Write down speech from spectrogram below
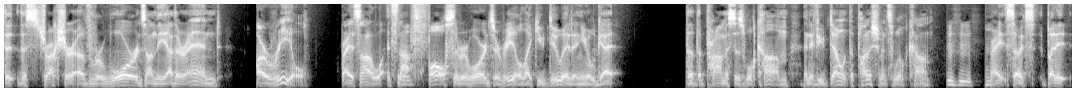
the the structure of rewards on the other end are real, right? It's not a, it's not false. The rewards are real. Like you do it, and you'll get the the promises will come, and if you don't, the punishments will come hmm right so it's but it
